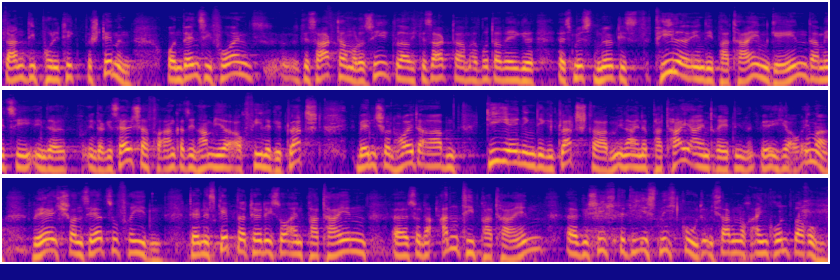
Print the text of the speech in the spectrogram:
dann die Politik bestimmen. Und wenn Sie vorhin gesagt haben, oder Sie, glaube ich, gesagt haben, Herr Butterwege, es müssten möglichst viele in die Parteien gehen, damit sie in der, in der Gesellschaft verankert sind, haben hier auch viele geklatscht. Wenn schon heute Abend diejenigen, die geklatscht haben, in eine Partei eintreten, wäre ich ja auch immer, wäre ich schon sehr zufrieden. Denn es gibt natürlich so ein Parteien, äh, so eine Antiparteien-Geschichte, die ist nicht gut. Und ich sage noch einen Grund, warum.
